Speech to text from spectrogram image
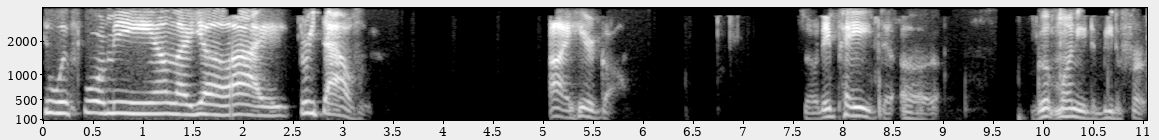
do it for me?" I'm like, "Yo, all right, three thousand. All right, here go." So they paid the, uh, good money to be the first.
